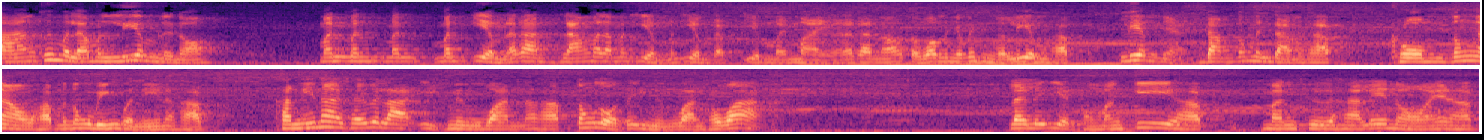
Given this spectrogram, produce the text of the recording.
ล้างขึ้นมาแล้วมันเลี่ยมเลยเนาะ มันมันมันมันเอี่ยมแล้วกันล้างมาแล้วมันเอี่ยมมันเอี่ยมแบบเอี่ยมใหม่ๆแล้วกันเนาะแต่ว่ามันยังไม่ถึงกับเลี่ยมครับเลี่ยมเนี่ยดำต้องเป็นดำครับ โครมต้องเงาครับ มันต้องวิ้งกว่านี้นะครับคันนี้น่าใช้เวลาอีกหนึ่งวันนะครับ ต้องโหลดไปอีกหนึ่งวัน เพราะว่ารายละเอียดของมังกี้ครับ มันคือฮาร์เลย์น้อยนะครับ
